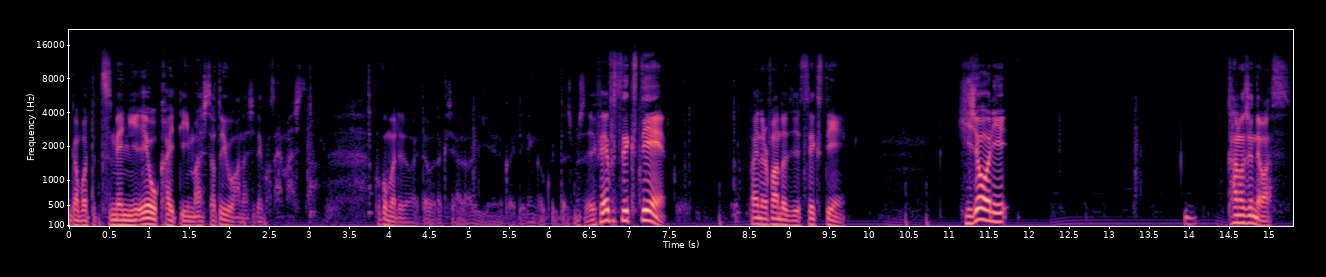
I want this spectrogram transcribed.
頑張って爪に絵を描いていましたというお話でございました。ここまでの間は私 RREN 書いて連絡を送りいたしました。FF16 ファイナルファンタジー16非常に楽しんでます。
